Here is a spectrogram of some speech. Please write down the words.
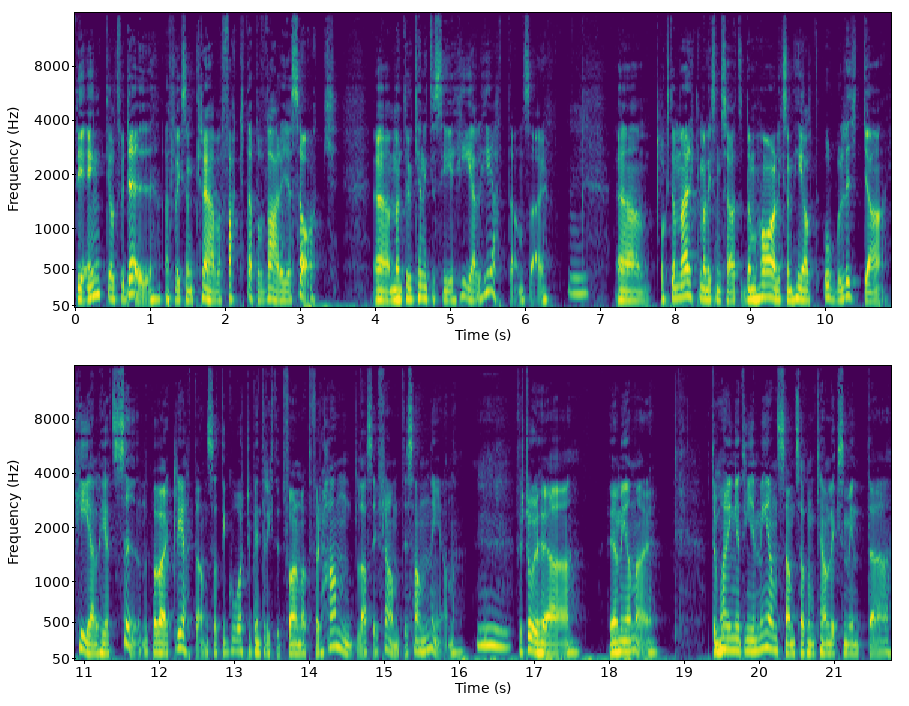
det är enkelt för dig att liksom kräva fakta på varje sak. Eh, Men du kan inte se helheten så här. Mm. Eh, Och då märker man liksom så att de har liksom helt olika helhetssyn på verkligheten. Så att det går typ inte riktigt för dem att förhandla sig fram till sanningen. Mm. Förstår du hur jag, hur jag menar? De har Mm. ingenting gemensamt så att de kan liksom inte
